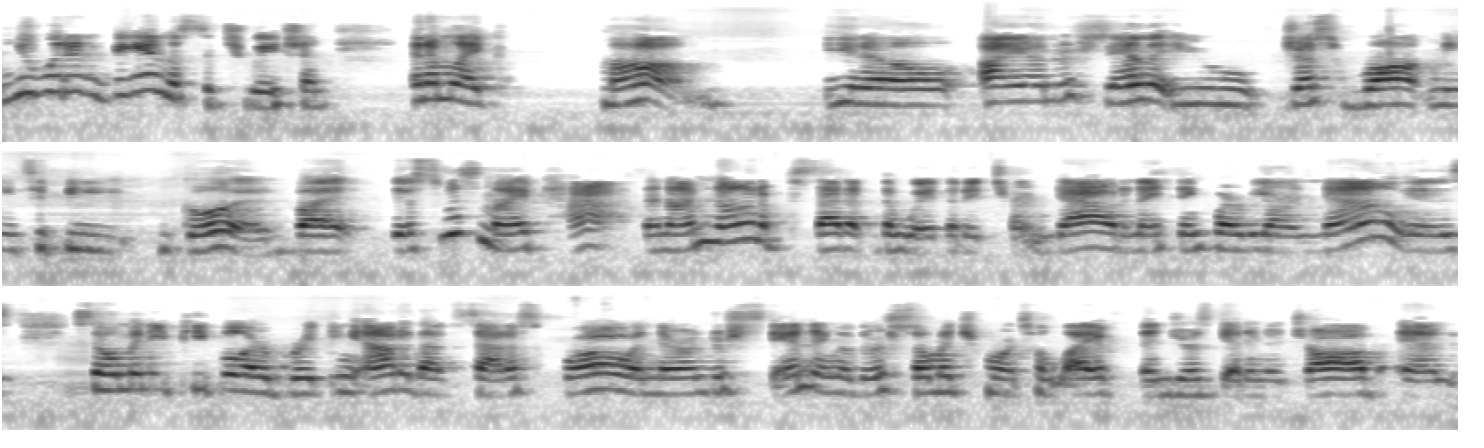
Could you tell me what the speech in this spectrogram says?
you wouldn't be in this situation. And I'm like, mom, you know, I understand that you just want me to be good, but this was my path and I'm not upset at the way that it turned out. And I think where we are now is so many people are breaking out of that status quo and they're understanding that there's so much more to life than just getting a job and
